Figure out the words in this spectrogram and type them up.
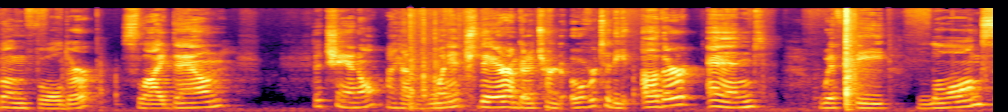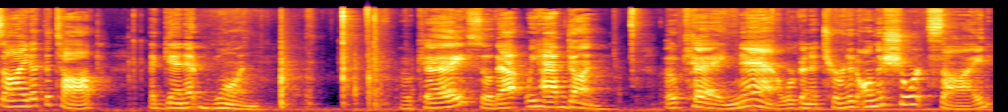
bone folder, slide down the channel. I have one inch there. I'm gonna turn it over to the other end with the long side at the top, again at one. Okay, so that we have done. Okay, now we're gonna turn it on the short side.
